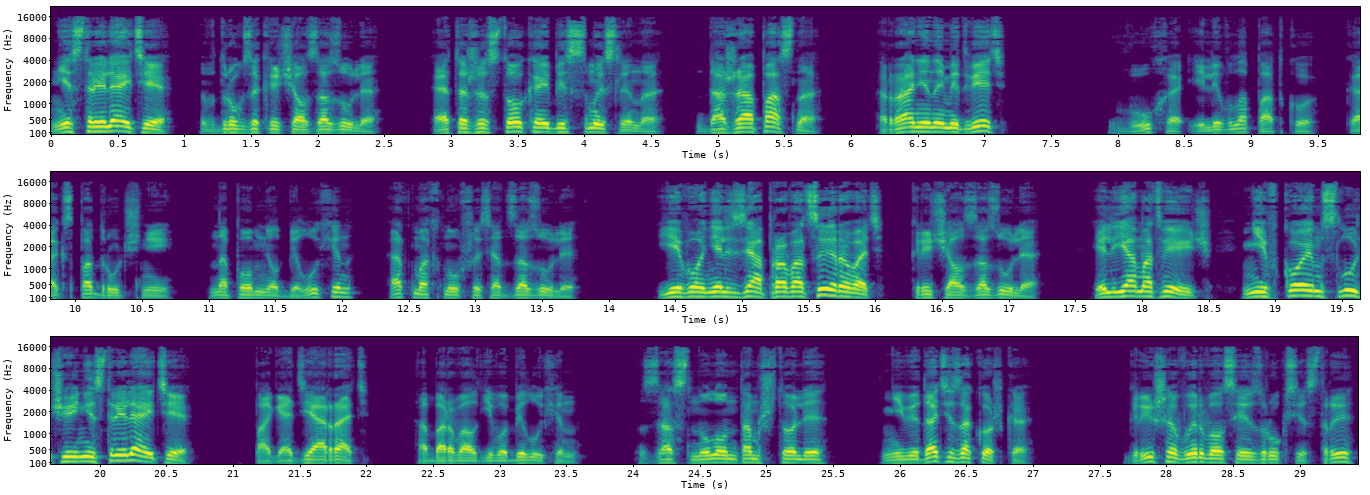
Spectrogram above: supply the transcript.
«Не стреляйте!» — вдруг закричал Зазуля. «Это жестоко и бессмысленно, даже опасно. Раненый медведь?» «В ухо или в лопатку, как с подручней», — напомнил Белухин, отмахнувшись от Зазули. «Его нельзя провоцировать!» — кричал Зазуля. Илья Матвеевич, ни в коем случае не стреляйте!» «Погоди орать!» — оборвал его Белухин. «Заснул он там, что ли? Не видать из окошка?» Гриша вырвался из рук сестры,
